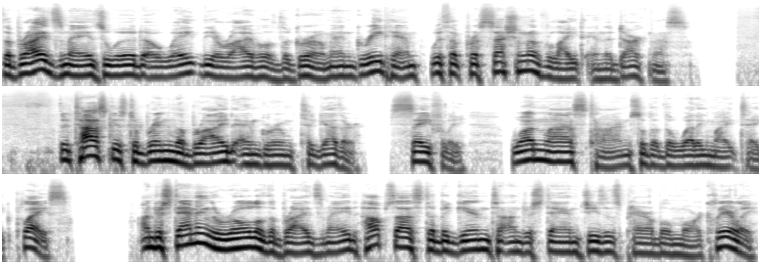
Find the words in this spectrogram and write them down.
The bridesmaids would await the arrival of the groom and greet him with a procession of light in the darkness. Their task is to bring the bride and groom together, safely, one last time so that the wedding might take place. Understanding the role of the bridesmaid helps us to begin to understand Jesus' parable more clearly.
